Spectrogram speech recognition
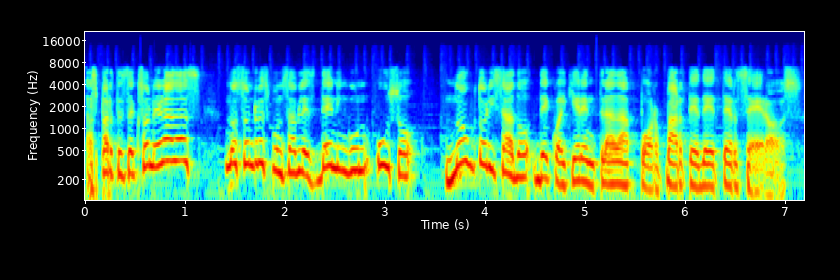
Las partes exoneradas no son responsables de ningún uso no autorizado de cualquier entrada por parte de terceros.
